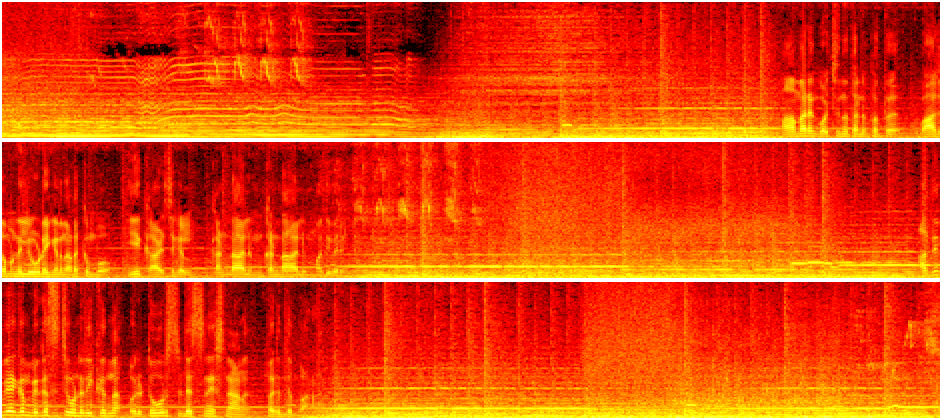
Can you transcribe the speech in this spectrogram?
മാമരം കൊച്ചുന്ന തണുപ്പത്ത് വാഗമണ്ണിലൂടെ ഇങ്ങനെ നടക്കുമ്പോൾ ഈ കാഴ്ചകൾ കണ്ടാലും കണ്ടാലും മതിവരും അതിവേഗം വികസിച്ചുകൊണ്ടിരിക്കുന്ന ഒരു ടൂറിസ്റ്റ് ഡെസ്റ്റിനേഷനാണ് പരുന്തുംപാറ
